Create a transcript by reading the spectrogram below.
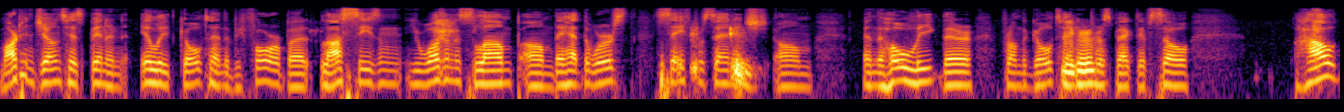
Martin Jones has been an elite goaltender before, but last season he was in a slump. Um, they had the worst save percentage um, in the whole league there from the goaltending mm-hmm. perspective. So how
